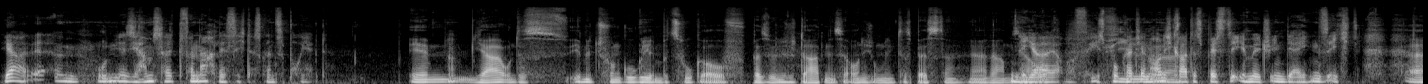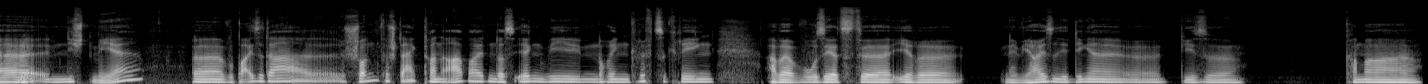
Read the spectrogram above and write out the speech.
ja, ähm, und ja, sie haben es halt vernachlässigt, das ganze Projekt. Ähm, ja. ja. und das Image von Google in Bezug auf persönliche Daten ist ja auch nicht unbedingt das Beste. Ja, da haben sie ja, ja aber Facebook viel, hat ja auch nicht gerade das beste Image in der Hinsicht. Äh, ja. Nicht mehr. Äh, wobei sie da schon verstärkt dran arbeiten, das irgendwie noch in den Griff zu kriegen. Aber wo sie jetzt äh, ihre, ne, wie heißen die Dinge, äh, diese Kamera,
